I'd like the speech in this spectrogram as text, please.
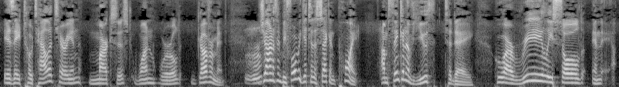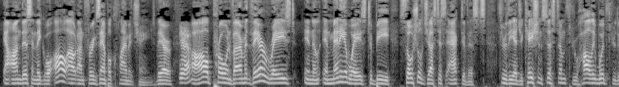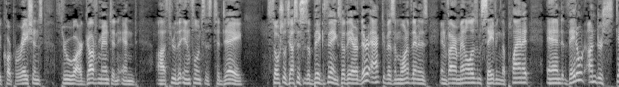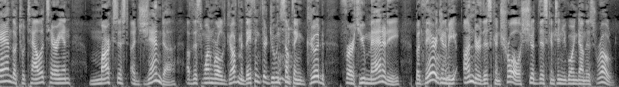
is a totalitarian Marxist one world government. Mm-hmm. Jonathan, before we get to the second point, I'm thinking of youth today who are really sold in, on this and they go all out on, for example, climate change. They're yeah. all pro environment. They are raised in, in many ways to be social justice activists through the education system, through Hollywood, through the corporations, through our government and, and, uh, through the influences today. Social justice is a big thing. So they are, their activism, one of them is environmentalism, saving the planet, and they don't understand the totalitarian Marxist agenda of this one world government. They think they're doing something good for humanity, but they're mm-hmm. going to be under this control should this continue going down this road.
